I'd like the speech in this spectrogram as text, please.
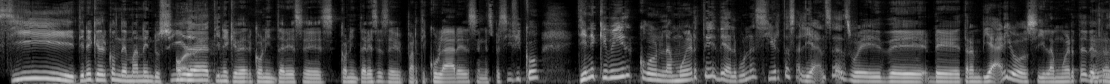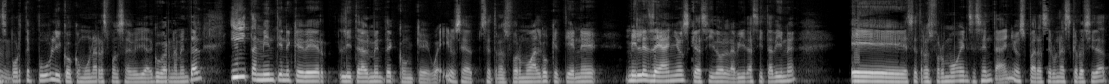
Sí, tiene que ver con demanda inducida, tiene que ver con intereses, con intereses de particulares en específico, tiene que ver con la muerte de algunas ciertas alianzas, güey, de, de tranviarios y la muerte del Mm. transporte público como una responsabilidad gubernamental. Y también tiene que ver literalmente con que, güey, o sea, se transformó algo que tiene miles de años, que ha sido la vida citadina, eh, se transformó en 60 años para hacer una asquerosidad.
